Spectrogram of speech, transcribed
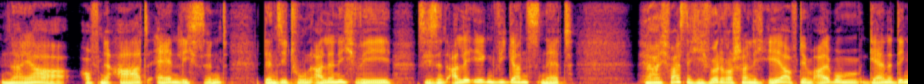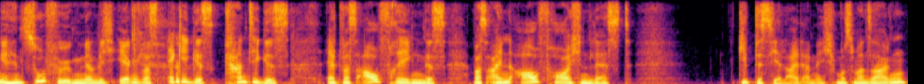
naja, auf eine Art ähnlich sind. Denn sie tun alle nicht weh, sie sind alle irgendwie ganz nett. Ja, ich weiß nicht, ich würde wahrscheinlich eher auf dem Album gerne Dinge hinzufügen, nämlich irgendwas Eckiges, Kantiges, etwas Aufregendes, was einen aufhorchen lässt. Gibt es hier leider nicht, muss man sagen.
